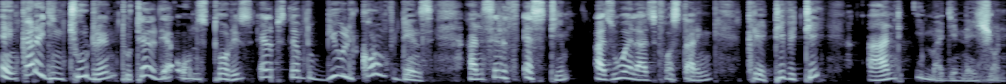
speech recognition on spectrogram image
Encouraging children to tell their own stories helps them to build confidence and self esteem as well as fostering creativity and imagination.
